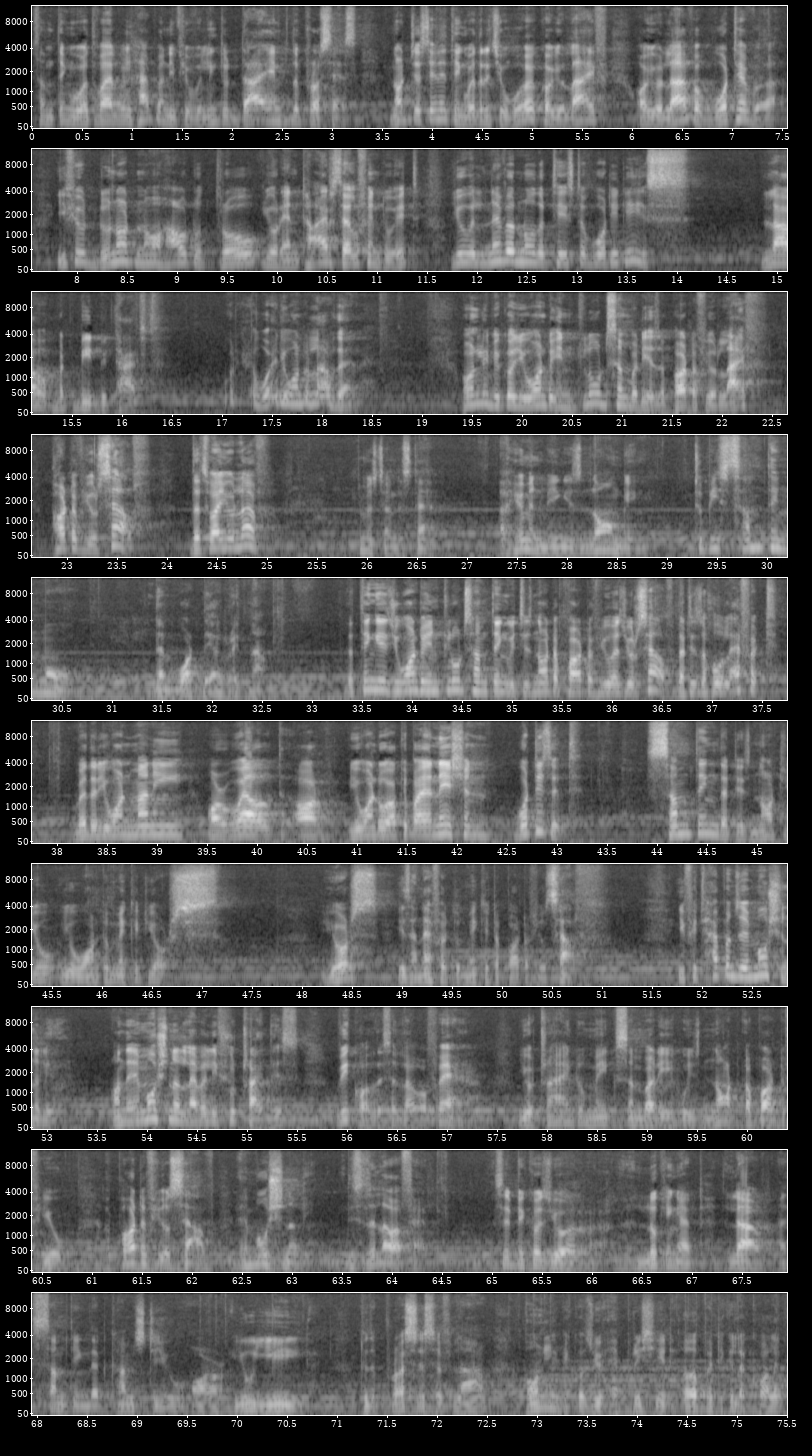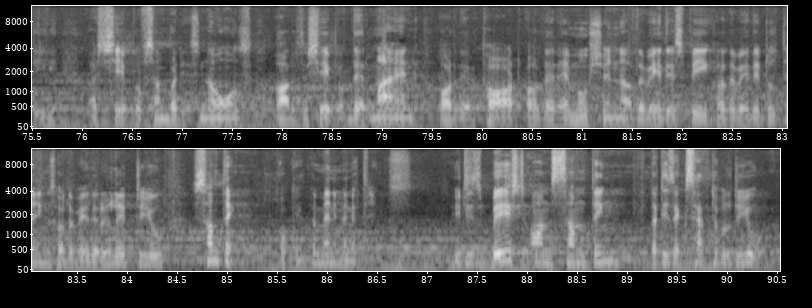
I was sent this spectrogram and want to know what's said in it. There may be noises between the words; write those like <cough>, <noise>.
something worthwhile will happen if you're willing to die into the process. Not just anything, whether it's your work or your life or your love or whatever, if you do not know how to throw your entire self into it, you will never know the taste of what it is. Love but be detached. What, why do you want to love then? Only because you want to include somebody as a part of your life, part of yourself, that's why you love. You must understand, a human being is longing to be something more than what they are right now. The thing is, you want to include something which is not a part of you as yourself, that is the whole effort. Whether you want money or wealth or you want to occupy a nation, what is it? Something that is not you, you want to make it yours. Yours is an effort to make it a part of yourself. If it happens emotionally, on the emotional level if you try this, we call this a love affair. You're trying to make somebody who is not a part of you, a part of yourself emotionally. This is a love affair. See, because you're uh, looking at love as something that comes to you or you yield to the process of love only because you appreciate a particular quality, a shape of somebody's nose or the shape of their mind or their thought or their emotion or the way they speak or the way they do things or the way they relate to you, something, okay? There are many, many things. It is based on something that is acceptable to you.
